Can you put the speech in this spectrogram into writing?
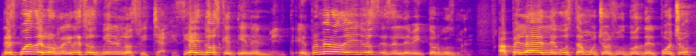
Después de los regresos vienen los fichajes y hay dos que tienen en mente. El primero de ellos es el de Víctor Guzmán. A Peláez le gusta mucho el fútbol del pocho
